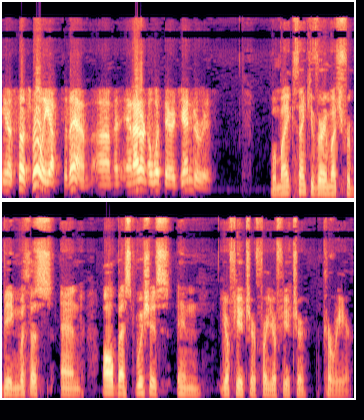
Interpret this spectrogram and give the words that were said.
you know, so it's really up to them. Um, and, and I don't know what their agenda is. Well, Mike, thank you very much for being with us, and all best wishes in your future for your future career.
